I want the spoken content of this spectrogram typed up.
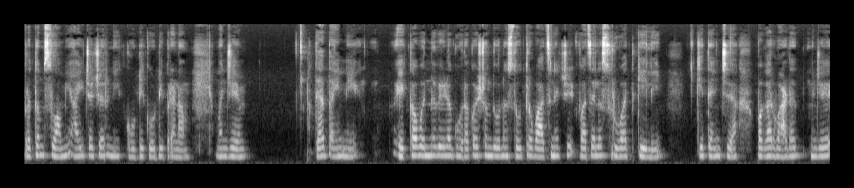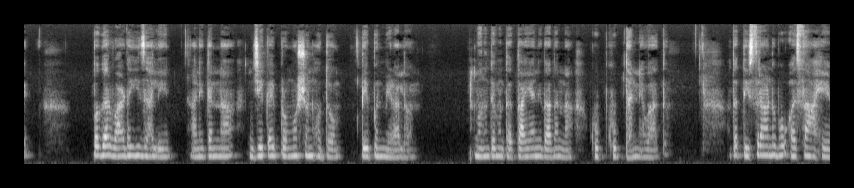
प्रथम स्वामी आईच्या चरणी कोटी कोटी प्रणाम. म्हणजे त्या ताईंनी एकावन्न वेळा घोराकष्टन स्तोत्र वाचण्याची वाचायला सुरुवात केली की त्यांच्या पगार वाढत म्हणजे पगार वाढही झाली आणि त्यांना जे काही प्रमोशन होतं ते पण मिळालं. म्हणून ते म्हणतात ताई आणि दादांना खूप खूप धन्यवाद. आता तिसरा अनुभव असा आहे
